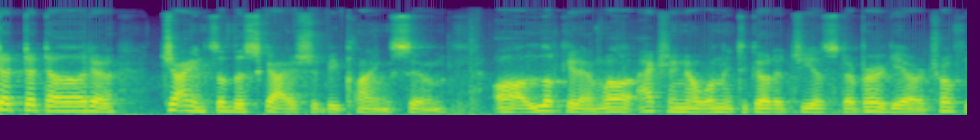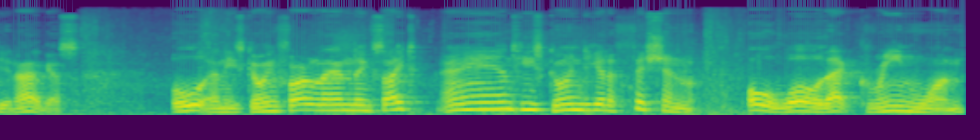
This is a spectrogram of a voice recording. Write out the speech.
Da da da da. Giants of the Sky should be playing soon. Oh, look at him. Well, actually, no. We'll need to go to Geosternbergia or Tropeognathus. Oh, and he's going for a landing site. And he's going to get a fish in. Oh, whoa, that green one.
